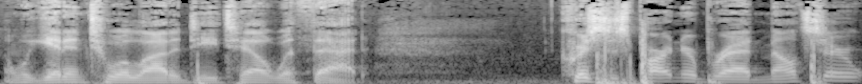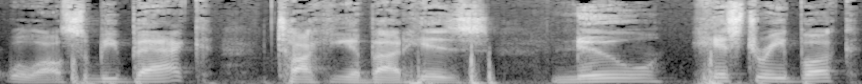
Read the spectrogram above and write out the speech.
and we get into a lot of detail with that. Chris's partner, Brad Meltzer, will also be back talking about his new history book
